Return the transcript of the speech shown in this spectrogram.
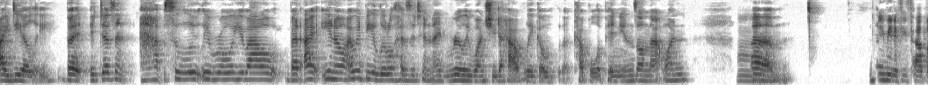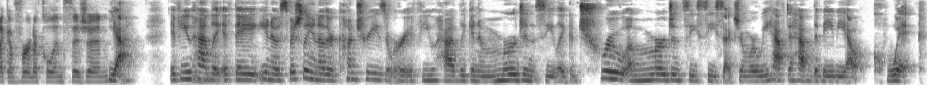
Ideally, but it doesn't absolutely rule you out. But I, you know, I would be a little hesitant. I'd really want you to have like a, a couple opinions on that one. Mm. Um, you mean if you've had like a vertical incision? Yeah. If you had mm-hmm. like, if they, you know, especially in other countries, or if you had like an emergency, like a true emergency C section where we have to have the baby out quick,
